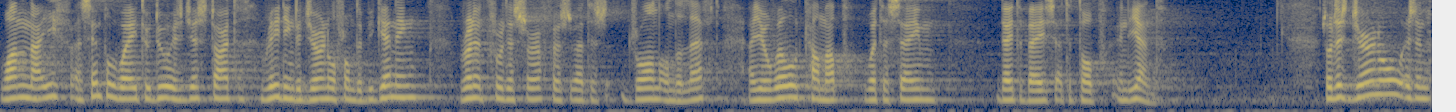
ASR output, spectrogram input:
one naive and simple way to do is just start reading the journal from the beginning, run it through the surface that is drawn on the left, and you will come up with the same database at the top in the end. So this journal is an,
